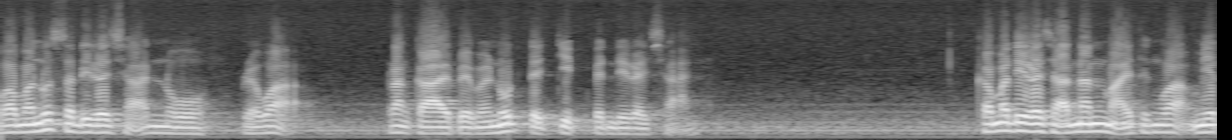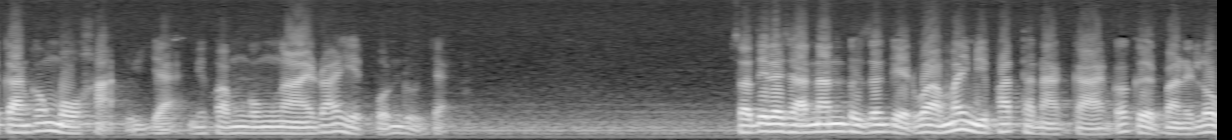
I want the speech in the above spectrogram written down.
ว่ามนุษย์สดิรฉานโนแปลว่าร่างกายเป็นมนุษย์แต่จิตเป็นดิรฉานคำว่าดิรฉานนั้นหมายถึงว่ามีอาการของโมหะอยู่แยะมีความงมงายไร้เหตุผลอยู่แยะ สติรฉานนั้นเพิ่งสังเกตว่าไม่มีพัฒนาการก็เกิดมาในโลก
